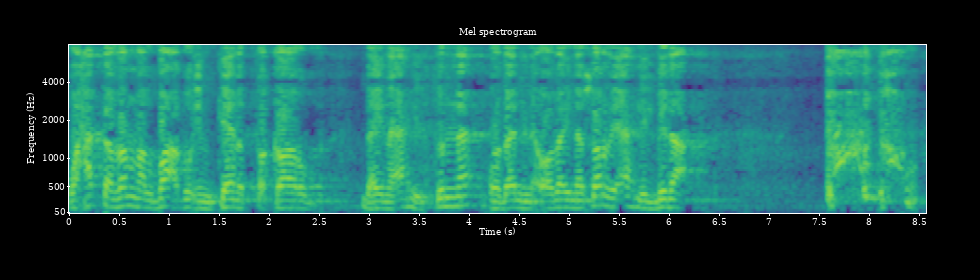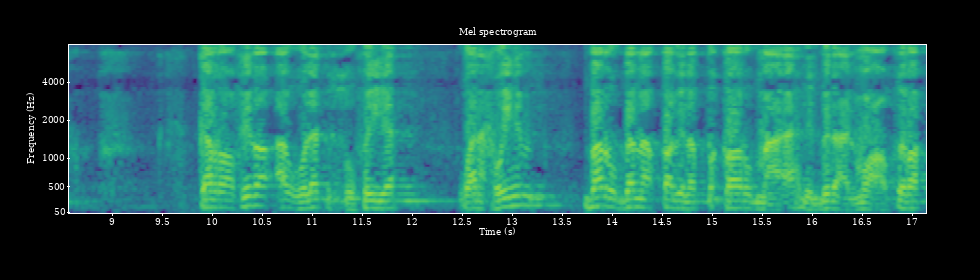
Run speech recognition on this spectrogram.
وحتى ظن البعض إن كان التقارب بين أهل السنة وبين, وبين شر أهل البدع. كالرافضة أو غلاة الصوفية ونحوهم بل ربما قبل التقارب مع أهل البدع المعاصرة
